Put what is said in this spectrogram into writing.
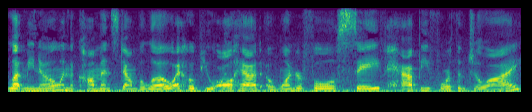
let me know in the comments down below. I hope you all had a wonderful, safe, happy 4th of July.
